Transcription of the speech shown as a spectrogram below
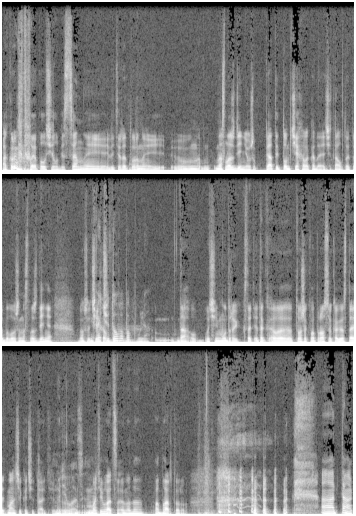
А кроме того, я получил бесценный литературный э, на- наслаждение. Уже пятый том Чехова, когда я читал, то это было уже наслаждение, потому что Яка Чехов, чудова бабуля. да, о- очень мудрый. Кстати, это э, тоже к вопросу, как заставить мальчика читать. Э, Мотивация. Мотивация. Надо по бартеру. А, так,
